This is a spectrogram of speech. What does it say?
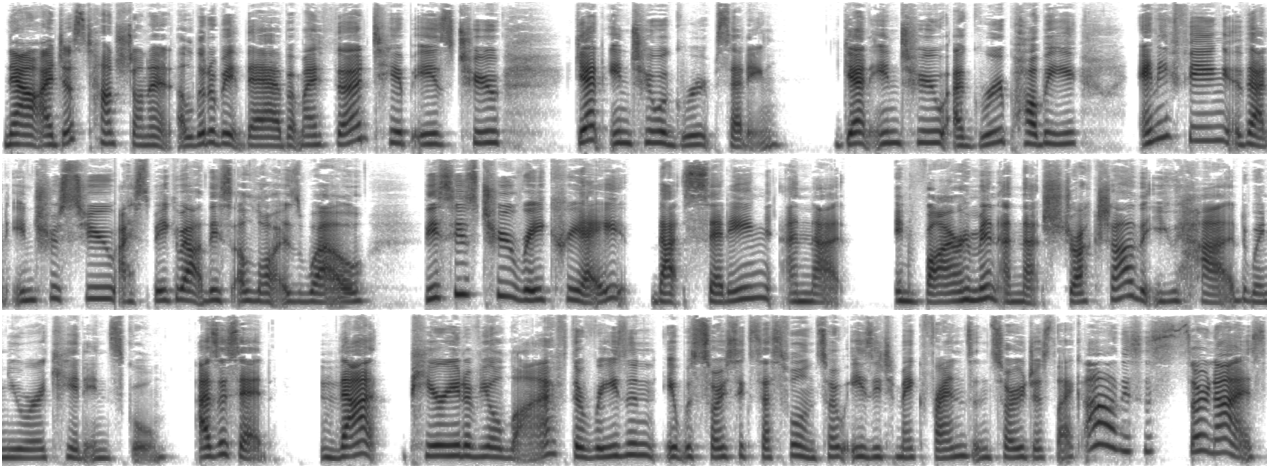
Now, I just touched on it a little bit there, but my third tip is to get into a group setting get into a group hobby, anything that interests you. I speak about this a lot as well. This is to recreate that setting and that environment and that structure that you had when you were a kid in school. As I said, that period of your life, the reason it was so successful and so easy to make friends and so just like, ah, oh, this is so nice,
